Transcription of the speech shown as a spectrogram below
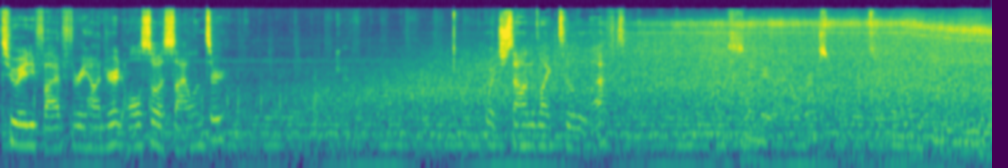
285, 300. Also a silencer, Okay. which sounded like to the left. It's gonna be right over us, probably, too.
